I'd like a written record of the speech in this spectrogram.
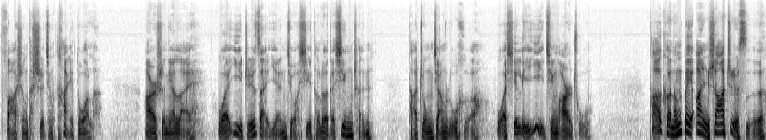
发生的事情太多了。”二十年来，我一直在研究希特勒的星辰，他终将如何，我心里一清二楚。他可能被暗杀致死，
